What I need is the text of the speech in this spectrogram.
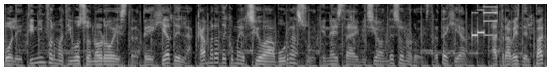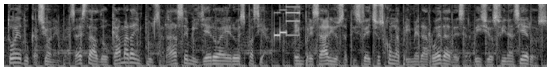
Boletín informativo Sonoro Estrategia de la Cámara de Comercio Aburra Sur. En esta emisión de Sonoro Estrategia, a través del Pacto Educación Empresa Estado, Cámara impulsará semillero aeroespacial. Empresarios satisfechos con la primera rueda de servicios financieros.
